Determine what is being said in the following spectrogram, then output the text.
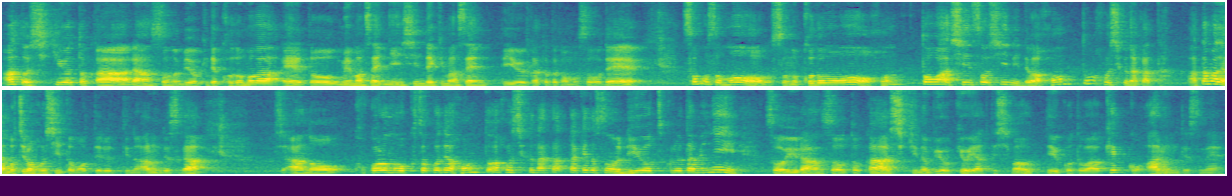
あと子宮とか卵巣の病気で子供が、えーと、産めません妊娠できませんっていう方とかもそうでそもそもその子供を本当は深層心理では本当は欲しくなかった頭ではもちろん欲しいと思ってるっていうのはあるんですがあの心の奥底では本当は欲しくなかったけどその理由を作るためにそういう卵巣とか子宮の病気をやってしまうっていうことは結構あるんですね。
